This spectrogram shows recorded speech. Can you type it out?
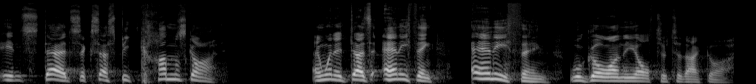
instead, success becomes God. And when it does anything, anything will go on the altar to that God.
